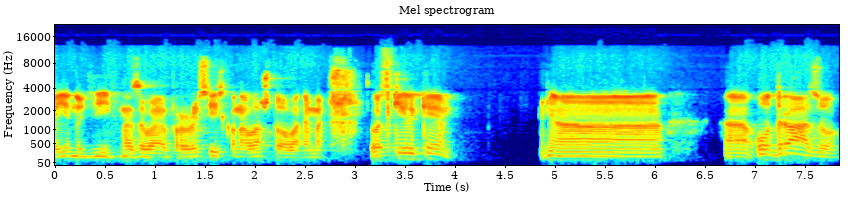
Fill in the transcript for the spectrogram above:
іноді їх називаю проросійсько налаштованими, оскільки одразу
